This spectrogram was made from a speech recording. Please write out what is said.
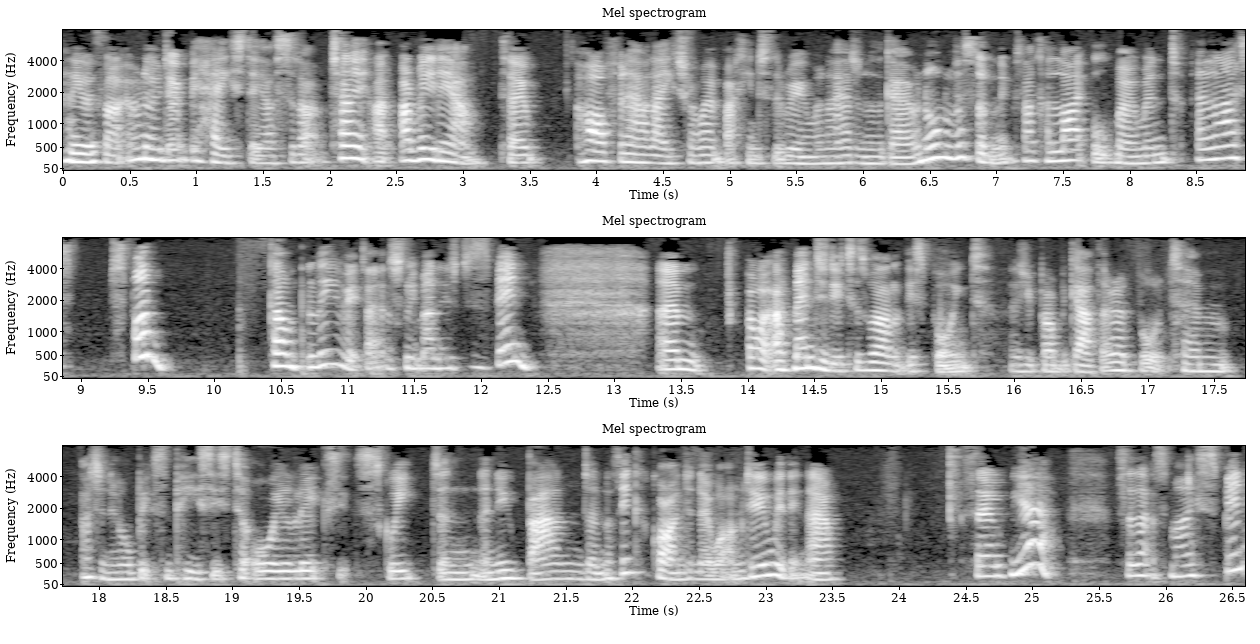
And he was like, oh no, don't be hasty. I said, I'm telling you, I, I really am. So half an hour later, I went back into the room and I had another go. And all of a sudden, it was like a light bulb moment and I spun. Can't believe it. I actually managed to spin. Um, oh, I've mended it as well at this point, as you probably gather. I bought um, I don't know, bits and pieces to oil it it squeaked and a new band and I think I kind of know what I'm doing with it now. So yeah, so that's my spinning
